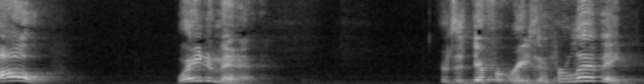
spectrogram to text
Oh, Wait a minute. There's a different reason for living.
